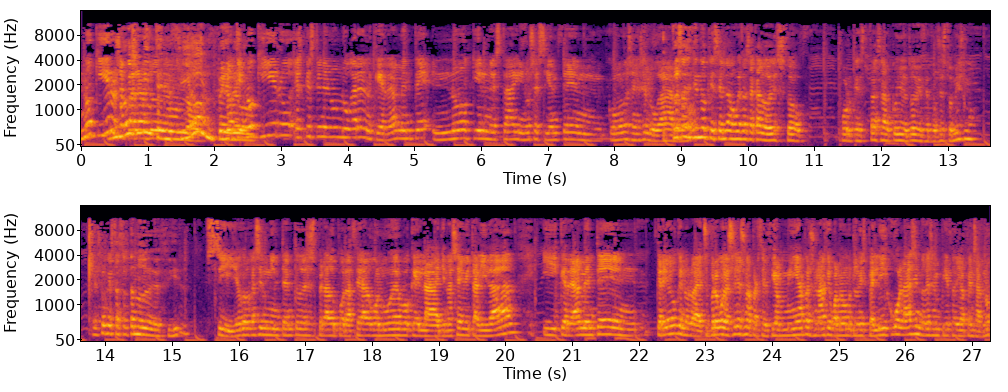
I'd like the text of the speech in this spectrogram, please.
No quiero No es mi intención, pero- Lo que no quiero es que estén en un lugar en el que realmente no quieren estar y no se sienten cómodos en ese lugar. ¿Tú estás ¿no? diciendo que Selena Gomez ha sacado esto porque estás al coño de todo y dice, pues esto mismo? ¿Es lo que estás tratando de decir? Sí, yo creo que ha sido un intento desesperado por hacer algo nuevo que la llenase de vitalidad y que realmente creo que no lo ha hecho. Pero bueno, eso ya es una percepción mía personal, que igual me monto mis películas y entonces empiezo ya a pensar, ¿no?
